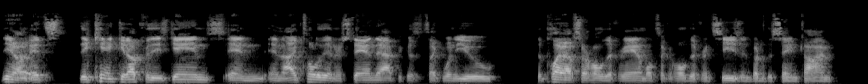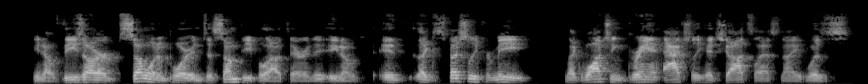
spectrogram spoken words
you know, it's they can't get up for these games, and and I totally understand that because it's like when you the playoffs are a whole different animal. It's like a whole different season, but at the same time, you know, these are somewhat important to some people out there, and it, you know, it like especially for me, like watching Grant actually hit shots last night was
